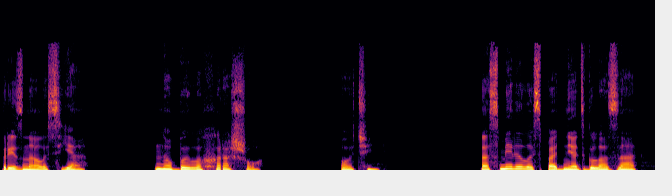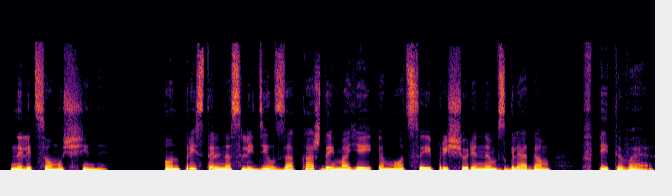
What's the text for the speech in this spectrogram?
призналась я. Но было хорошо. Очень. Осмелилась поднять глаза на лицо мужчины. Он пристально следил за каждой моей эмоцией прищуренным взглядом, впитывая.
